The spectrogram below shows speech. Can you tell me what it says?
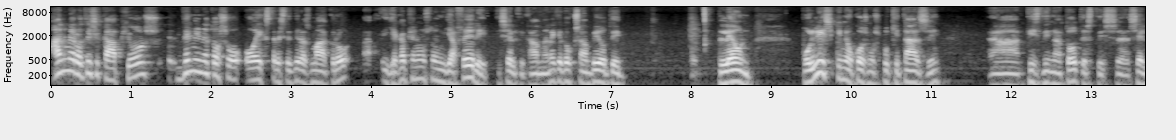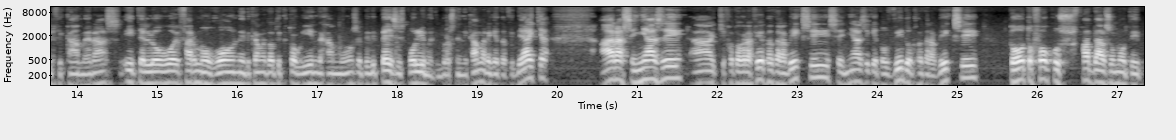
αν με ρωτήσει κάποιος, δεν είναι τόσο ο έξτρα αισθητήρας μάκρο. Για κάποιον όμως τον ενδιαφέρει η selfie κάμερα και το έχω ξαναπεί ότι πλέον πολλοί είναι ο κόσμος που κοιτάζει α, τις δυνατότητες της ε, selfie κάμερας, είτε λόγω εφαρμογών, ειδικά με το TikTok γίνεται χαμός, επειδή παίζεις πολύ με την μπροστινή κάμερα για τα βιντεάκια, άρα σε νοιάζει α, και η φωτογραφία που θα τραβήξει, σε νοιάζει και το βίντεο που θα τραβήξει, το autofocus φαντάζομαι ότι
